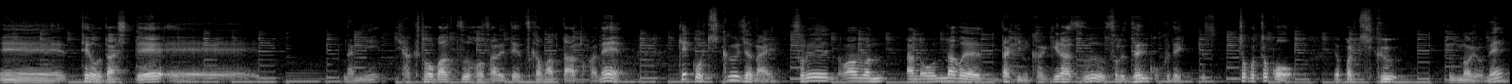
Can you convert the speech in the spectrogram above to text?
えー、手を出して、えー、何？110番通報されて捕まったとかね。結構聞くじゃない。それは、まあ、あの名古屋だけに限らずそれ全国でちょこちょこやっぱり聞くのよね。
